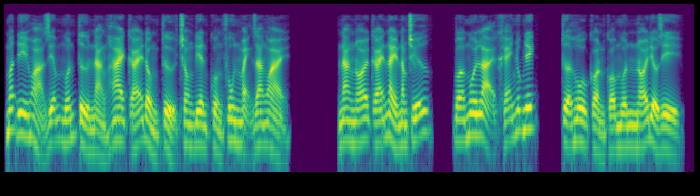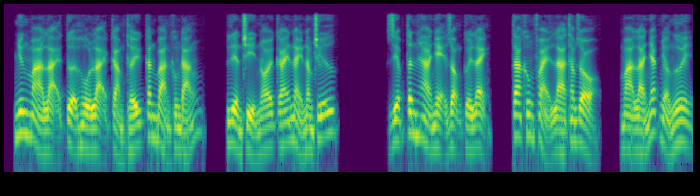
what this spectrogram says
mất đi hỏa diễm muốn từ nàng hai cái đồng tử trong điên cuồng phun mạnh ra ngoài. Nàng nói cái này năm chữ, bờ môi lại khẽ nhúc nhích, tựa hồ còn có muốn nói điều gì, nhưng mà lại tựa hồ lại cảm thấy căn bản không đáng, liền chỉ nói cái này năm chữ. Diệp Tân Hà nhẹ giọng cười lạnh, ta không phải là thăm dò, mà là nhắc nhở ngươi.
